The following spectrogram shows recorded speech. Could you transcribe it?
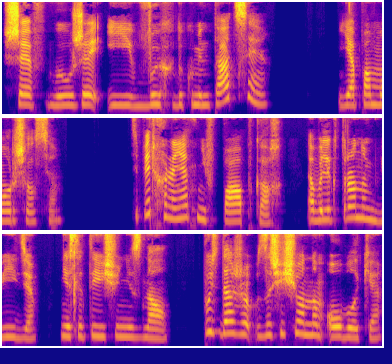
«Шеф, вы уже и в их документации?» Я поморщился. Теперь хранят не в папках, а в электронном виде, если ты еще не знал. Пусть даже в защищенном облаке.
